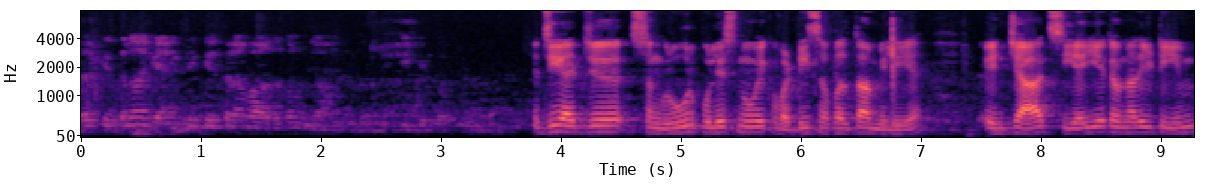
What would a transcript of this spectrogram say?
ਸਰ ਕਿਸ ਤਰ੍ਹਾਂ ਗੈਂਗ ਸੀ? ਕਿਸ ਤਰ੍ਹਾਂ ਵਾਰਦਾਤ ਨੂੰ ਅੰਜਾਮ ਦਿੰਦੇ ਕੀ ਕੀ ਜੀ, ਅੱਜ ਸੰਗਰੂਰ ਪੁਲਿਸ ਨੂੰ ਇੱਕ ਵੱਡੀ ਸਫਲਤਾ ਮਿਲੀ ਹੈ। ਇੰਚਾਰਜ ਸੀਆਈਏ ਤੇ ਉਹਨਾਂ ਦੀ ਟੀਮ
